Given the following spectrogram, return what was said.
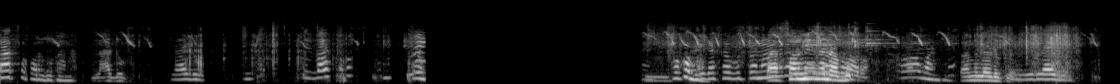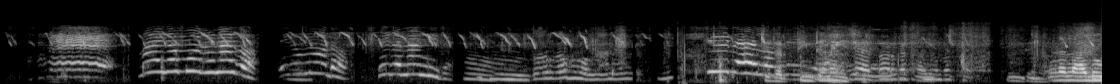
বাক্স কর দোকান লাডু লাডু বাক্স তামিলনাড়ু किधर तीनटे नहीं ওরা লাডু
